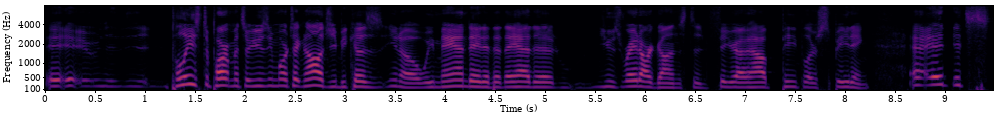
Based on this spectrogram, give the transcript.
it, it, police departments are using more technology because you know we mandated that they had to use radar guns to figure out how people are speeding. Uh, it, it's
